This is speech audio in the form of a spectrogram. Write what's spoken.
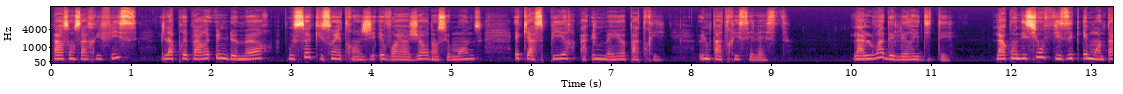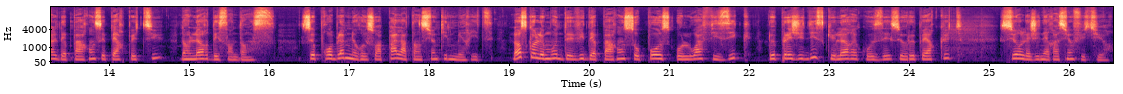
Par son sacrifice, il a préparé une demeure pour ceux qui sont étrangers et voyageurs dans ce monde et qui aspirent à une meilleure patrie, une patrie céleste. La loi de l'hérédité. La condition physique et mentale des parents se perpétue dans leur descendance. Ce problème ne reçoit pas l'attention qu'il mérite. Lorsque le mode de vie des parents s'oppose aux lois physiques, le préjudice qui leur est causé se répercute sur les générations futures.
